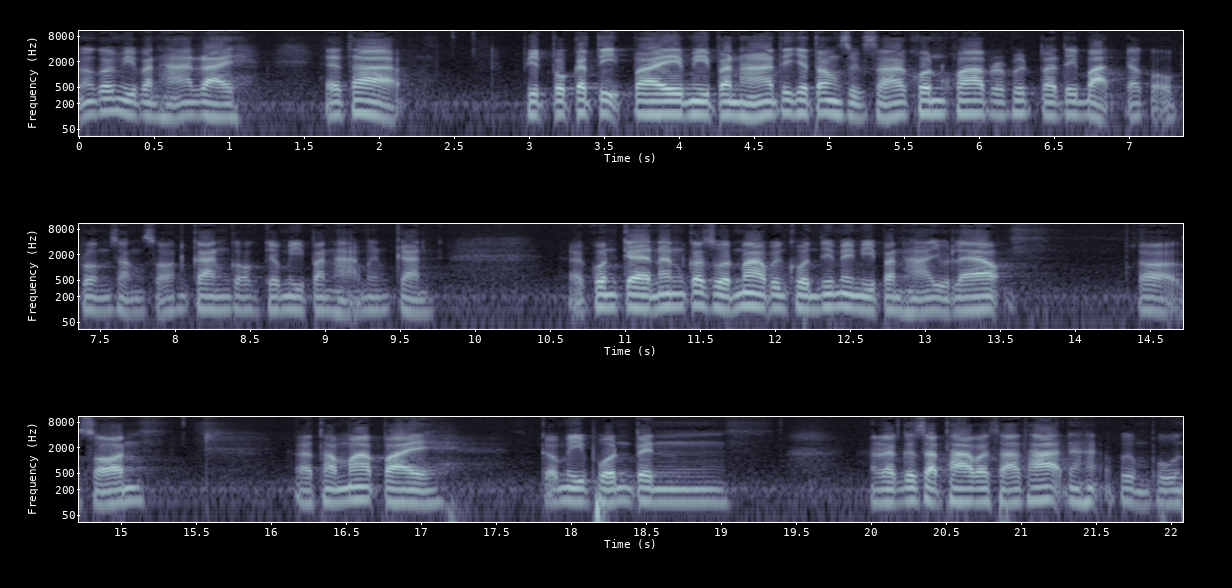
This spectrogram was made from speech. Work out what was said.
มันก็ไม่มีปัญหาอะไร แต่ถ้าผิดปกติไปมีปัญหาที่จะต้องศึกษาค้นคว้าประพฤติปฏิบัติ แล้วก็อบรมสั่งสอนกันก็จะมีปัญหาเหมือนกัน คนแก่นั้นก็ส่วนมากเป็นคนที่ไม่มีปัญหาอยู่แล้ว ก็สอนธรรมะไปก็มีผลเป็น อะไรคือศรัทธาภาษาทะนะฮะเพิ่มพูน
